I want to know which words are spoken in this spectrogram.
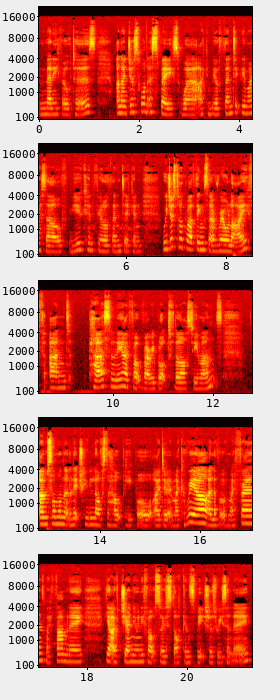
many filters, and I just want a space where I can be authentically myself, you can feel authentic, and we just talk about things that are real life. And personally, I felt very blocked for the last few months. I'm someone that literally loves to help people. I do it in my career, I love it with my friends, my family. Yeah, I've genuinely felt so stuck and speechless recently.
